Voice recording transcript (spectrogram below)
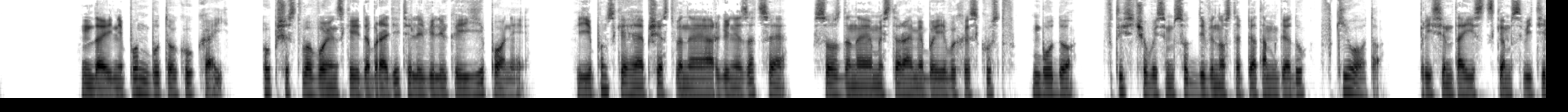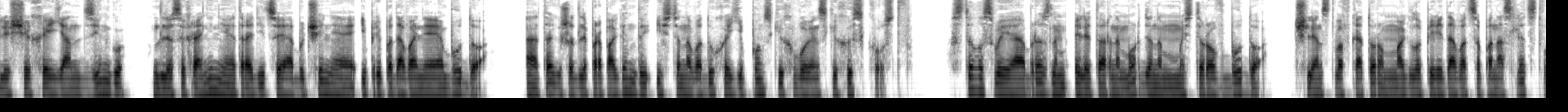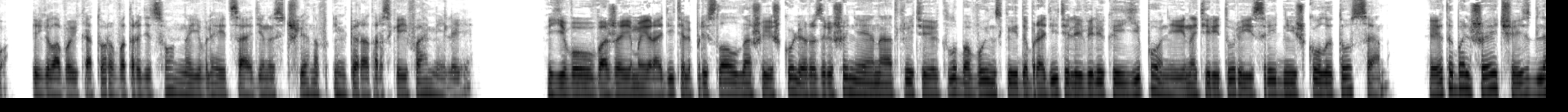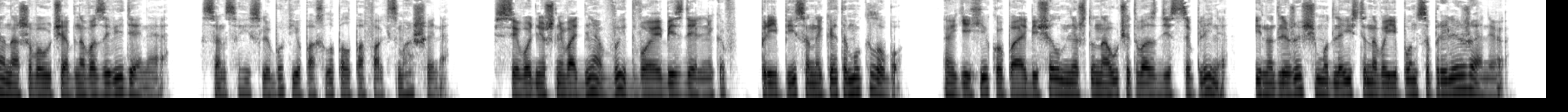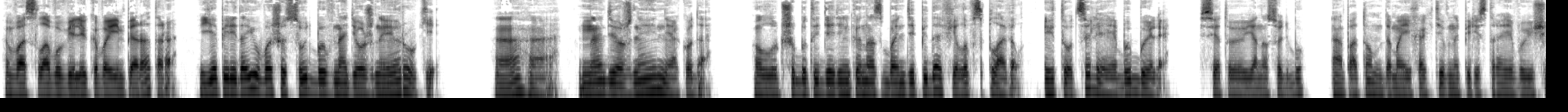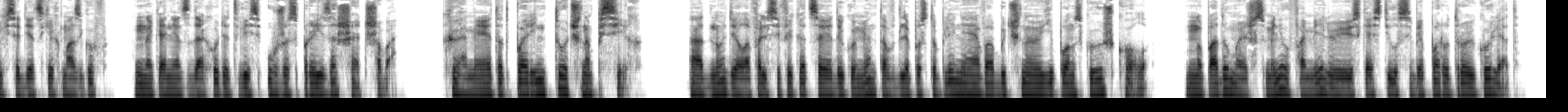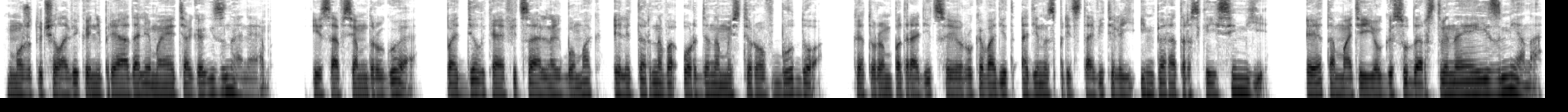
Дайнипон Бутокукай — Общество воинской добродетели Великой Японии. Японская общественная организация, созданная мастерами боевых искусств Будо в 1895 году в Киото при синтоистском святилище Хэйян-Дзингу для сохранения традиции обучения и преподавания Будо, а также для пропаганды истинного духа японских воинских искусств стала своеобразным элитарным орденом мастеров Будо, членство в котором могло передаваться по наследству и главой которого традиционно является один из членов императорской фамилии. Его уважаемый родитель прислал нашей школе разрешение на открытие клуба воинской добродетели Великой Японии на территории средней школы Тосен. Это большая честь для нашего учебного заведения. Сенсей с любовью похлопал по факс-машине. С сегодняшнего дня вы, двое бездельников, приписаны к этому клубу. Акихико пообещал мне, что научит вас дисциплине и надлежащему для истинного японца прилежанию, во славу великого императора я передаю ваши судьбы в надежные руки. Ага, надежнее некуда. Лучше бы ты, дяденька, нас банде педофилов сплавил, и то целее бы были. Сетую я на судьбу, а потом до моих активно перестраивающихся детских мозгов наконец доходит весь ужас произошедшего. Ками, этот парень точно псих. Одно дело фальсификация документов для поступления в обычную японскую школу, ну, подумаешь, сменил фамилию и скостил себе пару-тройку лет. Может, у человека непреодолимая тяга к знаниям. И совсем другое — подделка официальных бумаг элитарного ордена мастеров Будо, которым по традиции руководит один из представителей императорской семьи. Это, мать ее, государственная измена.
